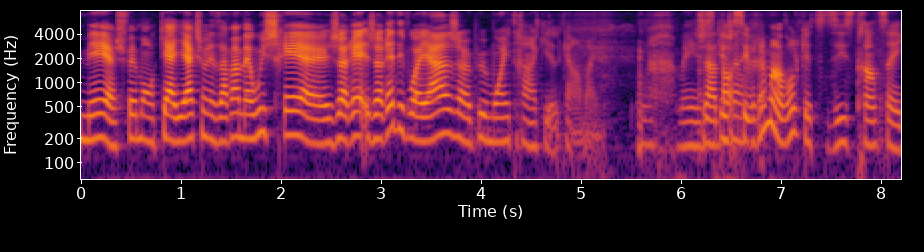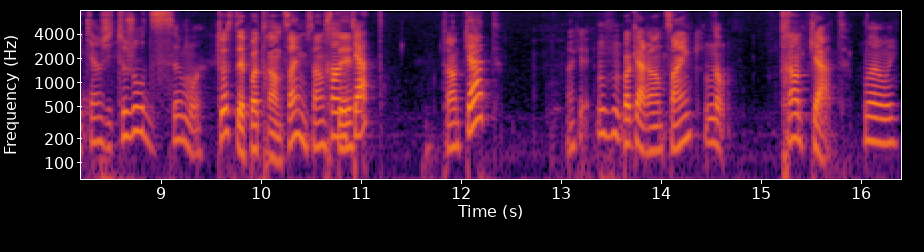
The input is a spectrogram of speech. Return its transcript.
Mais euh, je fais mon kayak, je fais mes affaires. Mais oui, je serais, euh, j'aurais, j'aurais des voyages un peu moins tranquilles quand même. Mais ce j'adore. C'est vraiment drôle que tu dises 35 ans. J'ai toujours dit ça, moi. Toi, c'était pas 35, il me semble. c'était 34? 34? OK. Mhm. Pas 45? Non. 34. Ouais, oui.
